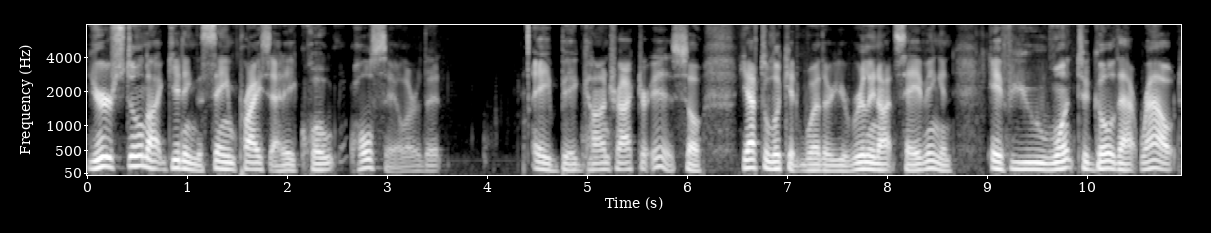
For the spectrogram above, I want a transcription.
you're still not getting the same price at a quote wholesaler that a big contractor is. So you have to look at whether you're really not saving. And if you want to go that route,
